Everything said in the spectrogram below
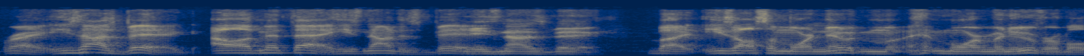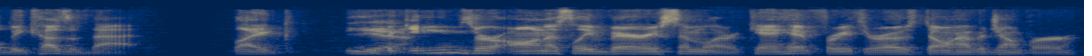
Right. He's not as big. I'll admit that he's not as big. He's not as big. but he's also more nu- m- more maneuverable because of that. Like Yeah. the games are honestly very similar. Can't hit free throws, don't have a jumper,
